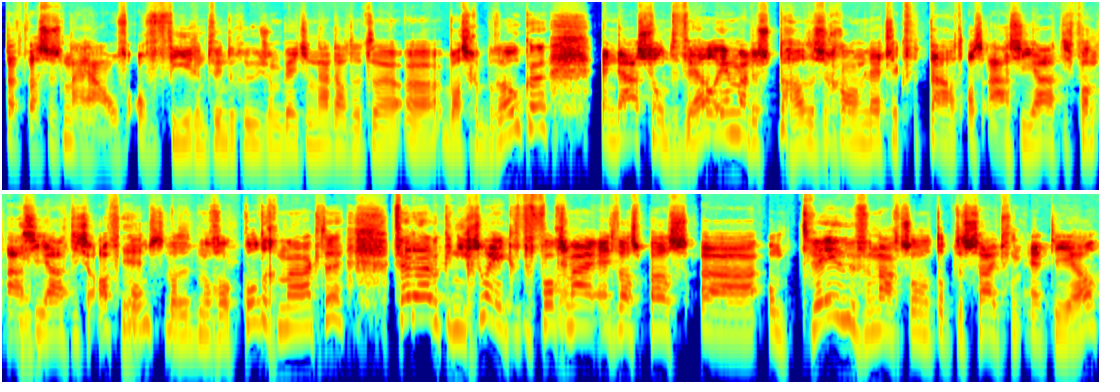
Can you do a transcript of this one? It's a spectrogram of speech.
dat was dus, nou ja, of, of 24 uur zo'n beetje nadat het uh, uh, was gebroken. En daar stond wel in, maar dus hadden ze gewoon letterlijk vertaald als Aziatisch, van Aziatische afkomst. Wat het nogal koddig maakte. Verder heb ik het niet gezien. Ik, volgens mij, het was pas uh, om twee uur vannacht stond het op de site van RTL.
